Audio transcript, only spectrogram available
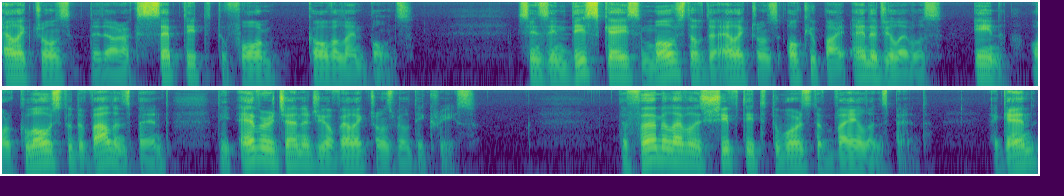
electrons that are accepted to form covalent bonds. Since in this case most of the electrons occupy energy levels in or close to the valence band, the average energy of electrons will decrease. The Fermi level is shifted towards the valence band. Again,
